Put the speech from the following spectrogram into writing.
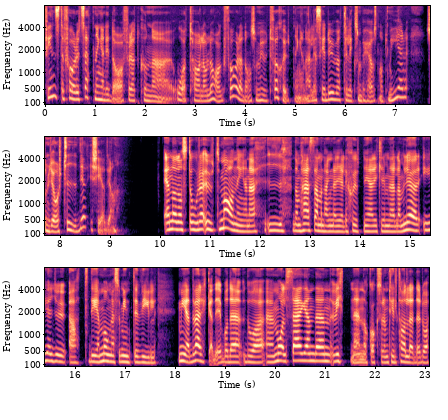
Finns det förutsättningar idag för att kunna åtala och lagföra de som utför skjutningarna? Eller ser du att det liksom behövs något mer som görs tidigare i kedjan? En av de stora utmaningarna i de här sammanhangen när det gäller skjutningar i kriminella miljöer är ju att det är många som inte vill medverka. Det är både då eh, målsäganden, vittnen och också de tilltalade då,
